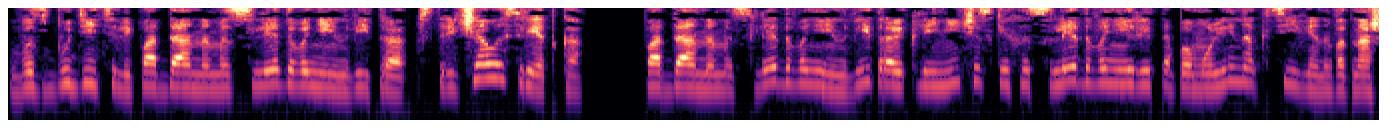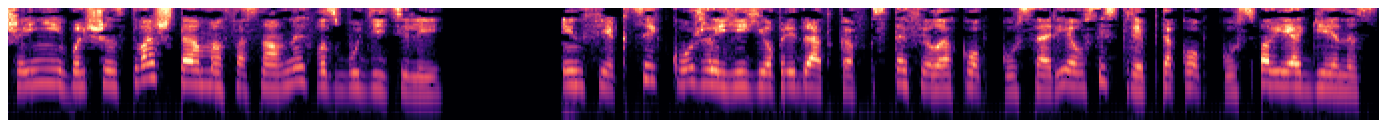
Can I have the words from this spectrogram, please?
Возбудителей по данным исследований инвитро встречалось редко. По данным исследований инвитро и клинических исследований ритопамулин активен в отношении большинства штаммов основных возбудителей. Инфекций кожи и ее придатков стафилококкус ареус и стрептококкус паиогенез.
